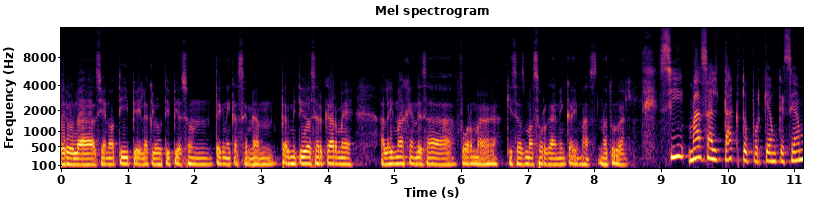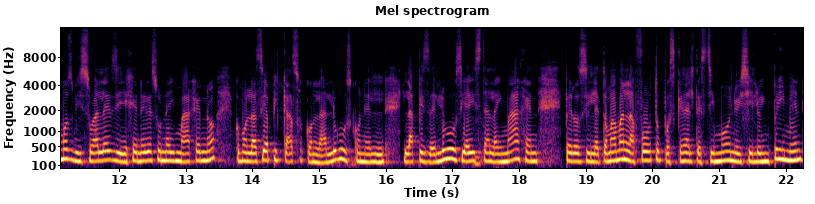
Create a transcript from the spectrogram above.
pero la cianotipia y la clorotipia son técnicas que me han permitido acercarme a la imagen de esa forma quizás más orgánica y más natural. Sí, más al tacto, porque aunque seamos visuales y generes una imagen, ¿no? Como lo hacía Picasso con la luz, con el lápiz de luz, y ahí está la imagen, pero si le tomaban la foto, pues queda el testimonio, y si lo imprimen,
